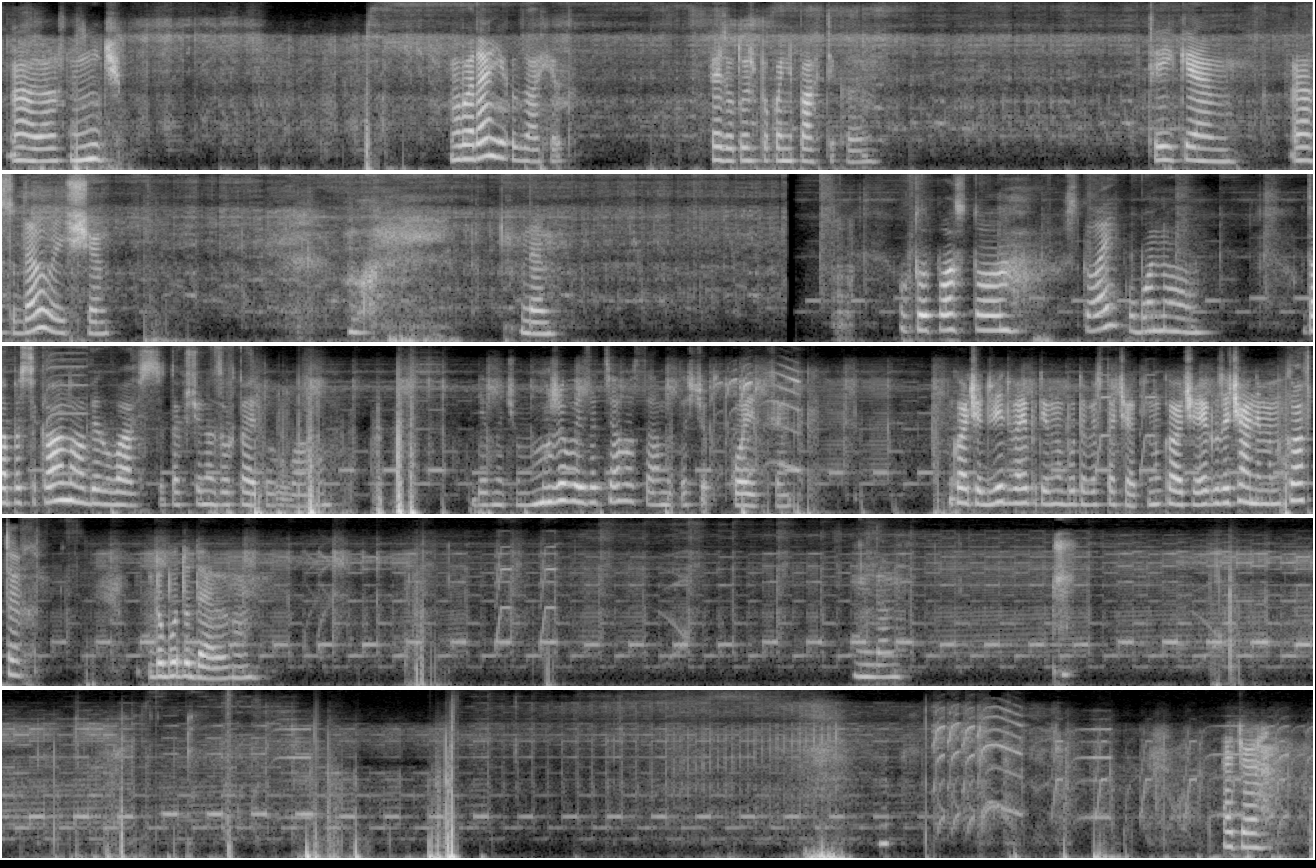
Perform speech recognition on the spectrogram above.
А, зараз на ніч. Ну, вода як захід. Це тут прикольні практики. Тільки раз удали ще. Ух. Да. Ух, тут просто склейку, бо ну запис екрану обірвався, так що не звертайте увагу. Дивно чому. Може ви за цього саме те, що тут коїться. Ну, Коротше, дві двері потрібно буде вистачати. Ну, коротше, як звичайний Майнкрафтер, добуду дерево. Да.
